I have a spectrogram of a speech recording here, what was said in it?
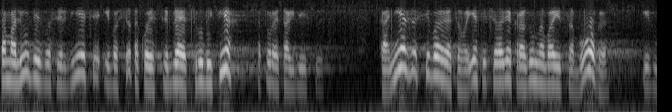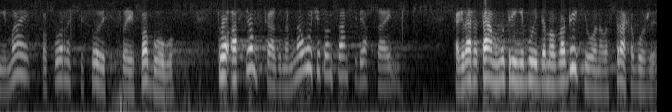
самолюбие, злосердечие, ибо все такое истребляет труды тех, которые так действуют. Конец же всего этого, если человек разумно боится Бога, и внимает покорности совести своей по Богу, то о всем сказанном научит он сам себя в тайне. Когда же там внутри не будет домовладыки Ионова, страха Божия,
